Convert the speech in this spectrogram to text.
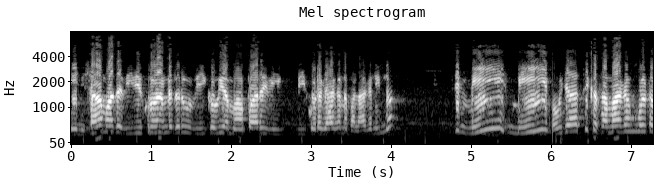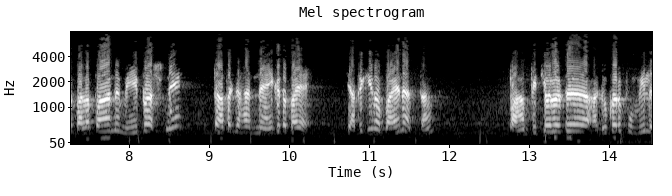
ඒ නිසාම අද වී විකුණන්න දරුව වී ගොවියා මාපාරේ වී කොට ගහගෙන බලාගෙන ඉන්නවා. ඉතින් මේ මේ බහුජාතික සමාගම් වලට බලපාන මේ ප්‍රශ්නේ අත ගහන්නේ ඒකට බයයි. ඉතින් අපි කියන බය නැත්තම් පාම් පිටි වලට අඩු කරපු මිල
